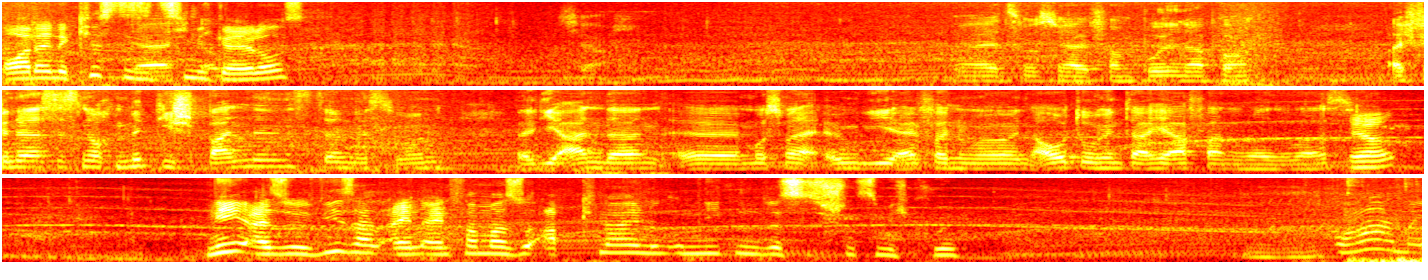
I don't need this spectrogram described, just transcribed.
Oh, deine Kiste Ja, sieht ich ziemlich glaub- geil aus. Tja. Ja, jetzt müssen wir halt vom Bullen abhauen. Aber ich finde, das ist noch mit die spannendste Mission, weil die anderen äh, muss man irgendwie einfach nur ein Auto hinterherfahren oder sowas. Ja. Nee, also wie gesagt, einen einfach mal so abknallen und umnieten, das ist schon ziemlich cool. Oha, mein...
